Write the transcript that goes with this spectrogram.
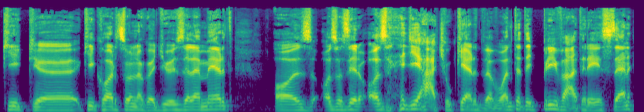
kik, kik harcolnak a győzelemért, az, az azért az egy hátsó kertbe van, tehát egy privát részen,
